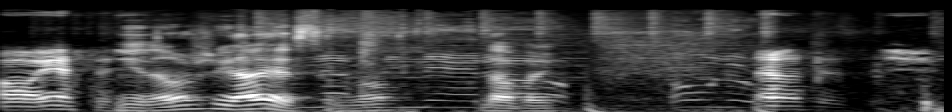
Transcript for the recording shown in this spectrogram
O, jesteś. Nie no, już ja jestem, no. Dawaj. Teraz jesteś.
